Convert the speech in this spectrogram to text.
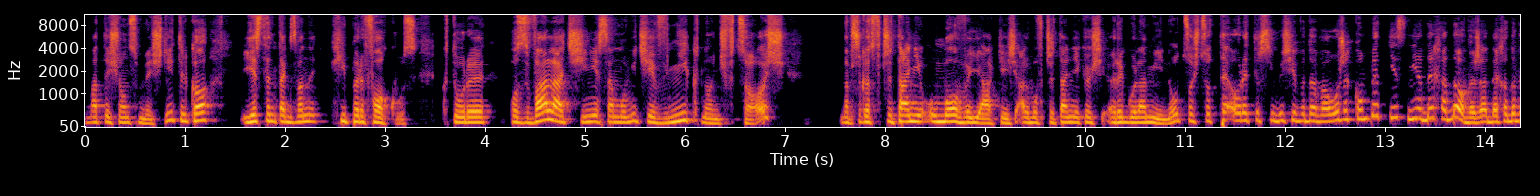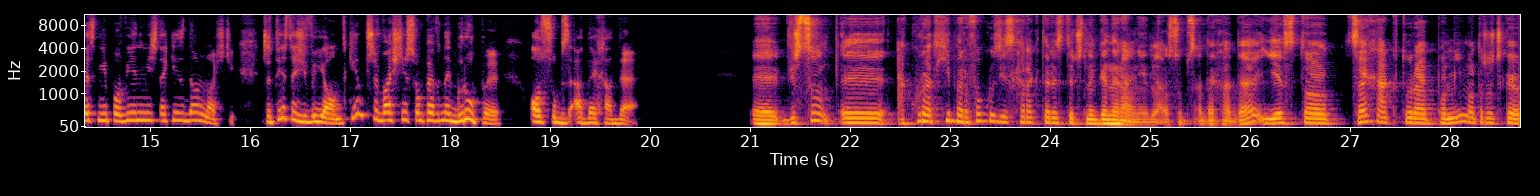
ma tysiąc myśli, tylko jest ten tak zwany hiperfokus, który pozwala ci niesamowicie wniknąć w coś, na przykład w czytanie umowy jakiejś albo w czytanie jakiegoś regulaminu, coś, co teoretycznie by się wydawało, że kompletnie jest nieadechadowe, że ADHDowiec nie powinien mieć takiej zdolności. Czy ty jesteś wyjątkiem, czy właśnie są pewne grupy osób z ADHD? E, wiesz co, e, akurat hiperfokus jest charakterystyczny generalnie dla osób z ADHD. Jest to cecha, która pomimo troszeczkę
